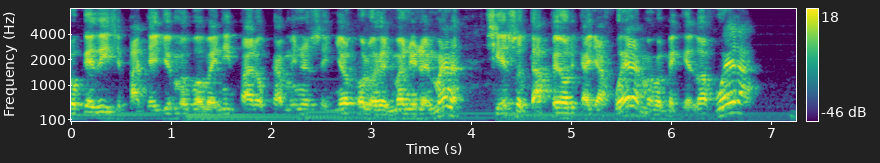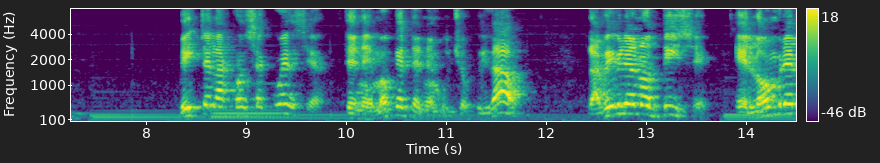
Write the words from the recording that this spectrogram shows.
Porque dice, ¿para qué yo me voy a venir para los caminos del Señor con los hermanos y las hermanas? Si eso está peor que allá afuera, mejor me quedo afuera. ¿Viste las consecuencias? Tenemos que tener mucho cuidado. La Biblia nos dice, el hombre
